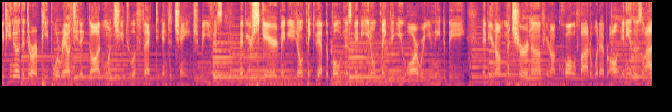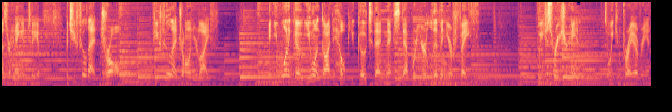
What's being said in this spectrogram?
if you know that there are people around you that God wants you to affect and to change, but you just maybe you're scared, maybe you don't think you have the boldness, maybe you don't think that you are where you need to be, maybe you're not mature enough, you're not qualified or whatever. All any of those lies are hanging to you. But you feel that draw. If you feel that draw in your life, and you want to go, you want God to help you go to that next step where you're living your faith Will you just raise your hand so we can pray over you?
